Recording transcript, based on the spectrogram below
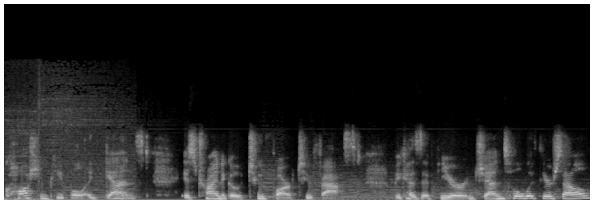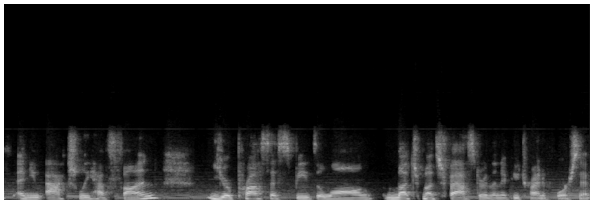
caution people against is trying to go too far too fast. Because if you're gentle with yourself and you actually have fun, your process speeds along much, much faster than if you try to force it.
